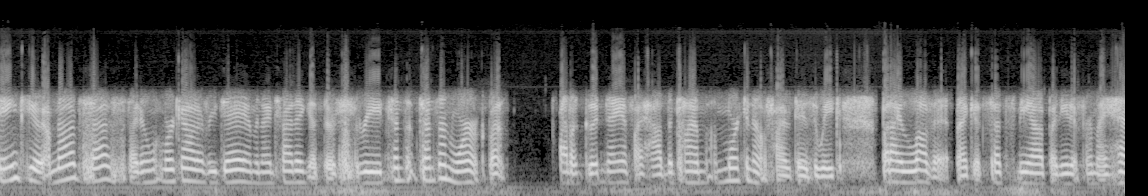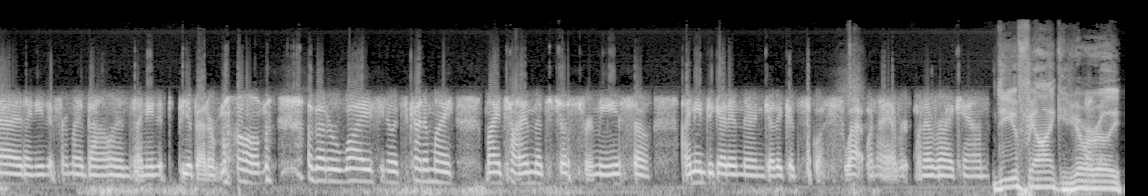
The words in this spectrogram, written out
Thank you. I'm not obsessed. I don't work out every day. I mean, I try to get there three. Depends, depends on work, but on a good day, if I had the time, I'm working out five days a week. But I love it. Like it sets me up. I need it for my head. I need it for my balance. I need it to be a better mom, a better wife. You know, it's kind of my my time that's just for me. So I need to get in there and get a good sweat when I ever whenever I can. Do you feel like you ever really?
